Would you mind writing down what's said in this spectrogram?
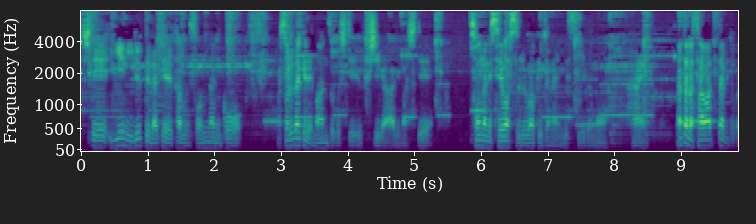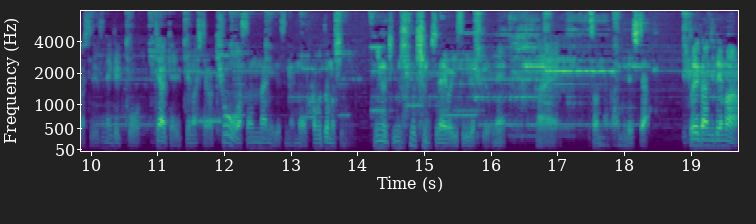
して家にいるってだけで多分そんなにこう、それだけで満足している節がありまして、そんなに世話するわけじゃないんですけれども、はい。まあ、ただ触ったりとかしてですね、結構キャーキャー言ってましたが、今日はそんなにですね、もうカブトムシに見向き、見向きもしないは言い過ぎですけどね。はい。そんな感じでした。そういう感じで、まあ、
